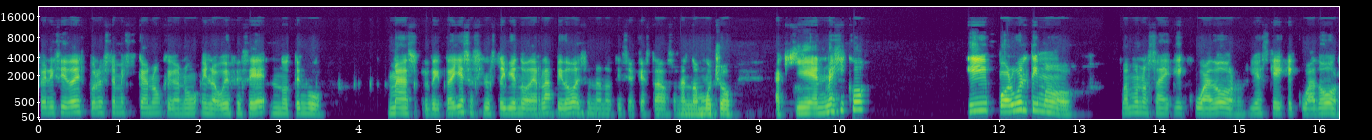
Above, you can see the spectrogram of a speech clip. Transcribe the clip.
Felicidades por este mexicano que ganó en la UFC. No tengo más detalles, así lo estoy viendo de rápido. Es una noticia que ha estado sonando mucho aquí en México. Y por último, vámonos a Ecuador. Y es que Ecuador,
